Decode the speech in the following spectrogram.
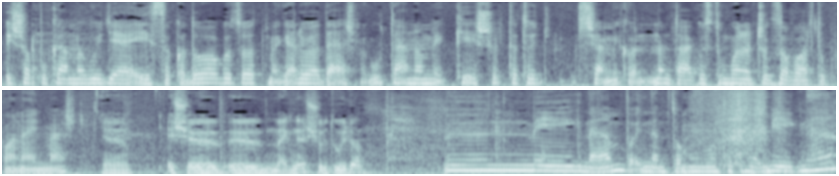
és apukám meg ugye éjszaka dolgozott, meg előadás, meg utána még később, tehát hogy semmikor nem találkoztunk volna, csak zavartuk volna egymást. Ja. És ő, ő megnősült újra? Ö, még nem, vagy nem tudom, hogy mondhatom, hogy még nem,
